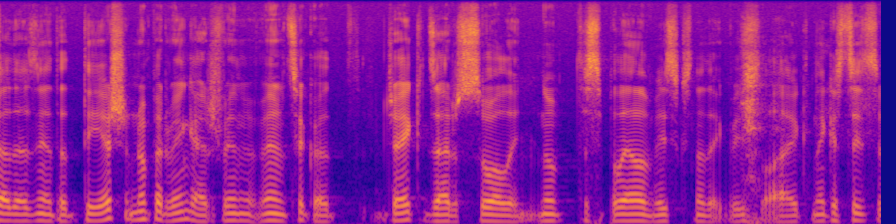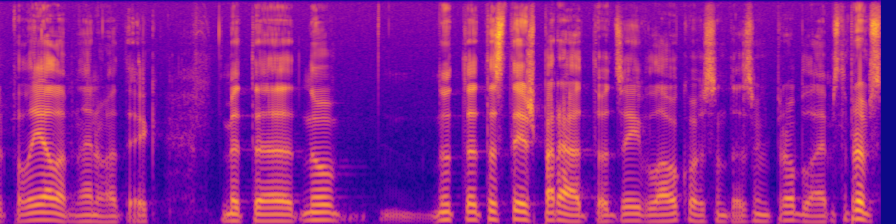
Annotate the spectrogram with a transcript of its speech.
Tādā ziņā tad tieši nu, par vienkārši vienu, vienu sakot, džeki dzer uz soliņu. Nu, tas ir pa lielam viss, kas notiek visu laiku. Nekas cits ir pa lielam nenotiek. Bet uh, nu, nu, ta- tas tieši parāda to dzīvi laukos un tās viņa problēmas. Nu, protams,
